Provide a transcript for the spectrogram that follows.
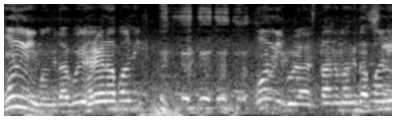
ਹੁਣ ਨਹੀਂ ਮੰਗਦਾ ਕੋਈ ਹਰਿਆਣਾ ਪਾਣੀ। ਹੁਣ ਨਹੀਂ ਕੋਈ ਰਾਜਸਥਾਨ ਮੰਗਦਾ ਪਾਣੀ।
